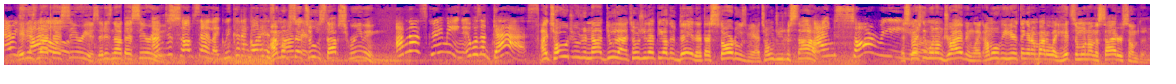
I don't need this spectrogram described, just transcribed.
Harry It is Styles. not that serious. It is not that serious. I'm just so upset. Like, we couldn't go to his I'm concert. upset too. Stop screaming. I'm not screaming. It was a gas. I told you to not do that. I told you that the other day. That that startles me. I told you to stop. I'm sorry. Especially when I'm driving. Like I'm over here thinking I'm about to like hit someone on the side or something.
